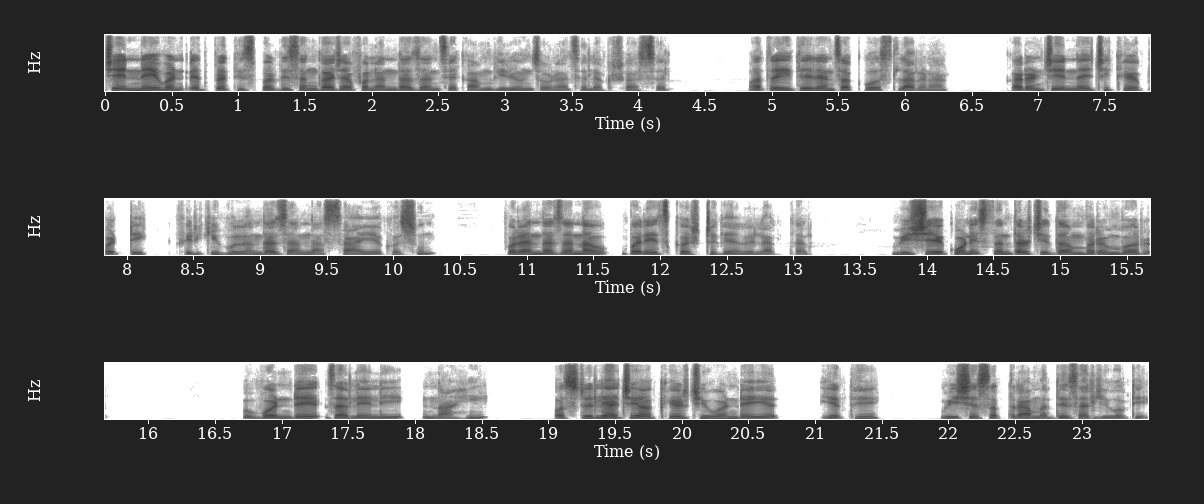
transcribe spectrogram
चेन्नई वनडेत प्रतिस्पर्धी संघाच्या फलंदाजांचे कामगिरी उंचवण्याचे लक्ष असेल. मात्र इथे त्यांचा कस लागणार? कारण चेन्नईची खेळपट्टी फिरकी गोलंदाजांना सहाय्यक असून फलंदाजांना बरेच कष्ट घ्यावे लागतात. विशे एकोणीस नंतर चिदंबरमवर वन डे झालेली नाही. ऑस्ट्रेलियाची अखेरची वन डे येथे वीसशे सतरामध्ये झाली होती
